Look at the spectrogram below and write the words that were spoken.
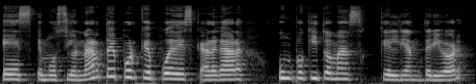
Es emocionarte porque puedes cargar un poquito más que el día anterior.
